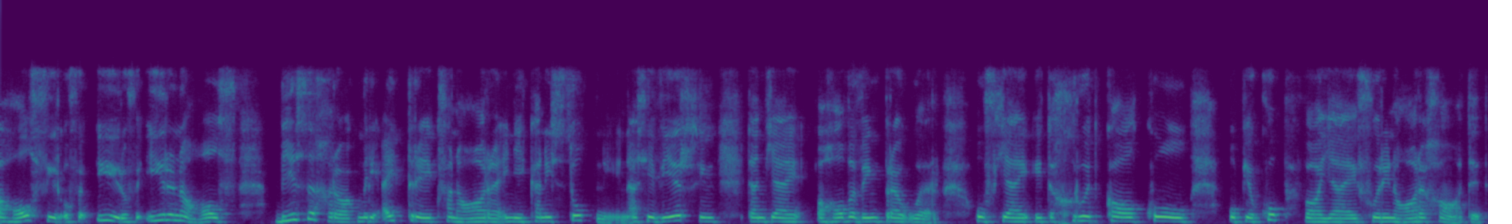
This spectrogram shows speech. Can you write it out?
'n halfuur of 'n uur of 'n uur en 'n half besig raak met die uittrek van hare en jy kan nie stop nie. En as jy weer sien dan jy 'n halwe wenkbrau oor of jy het 'n groot kaal kol op jou kop waar jy voorheen hare gehad het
